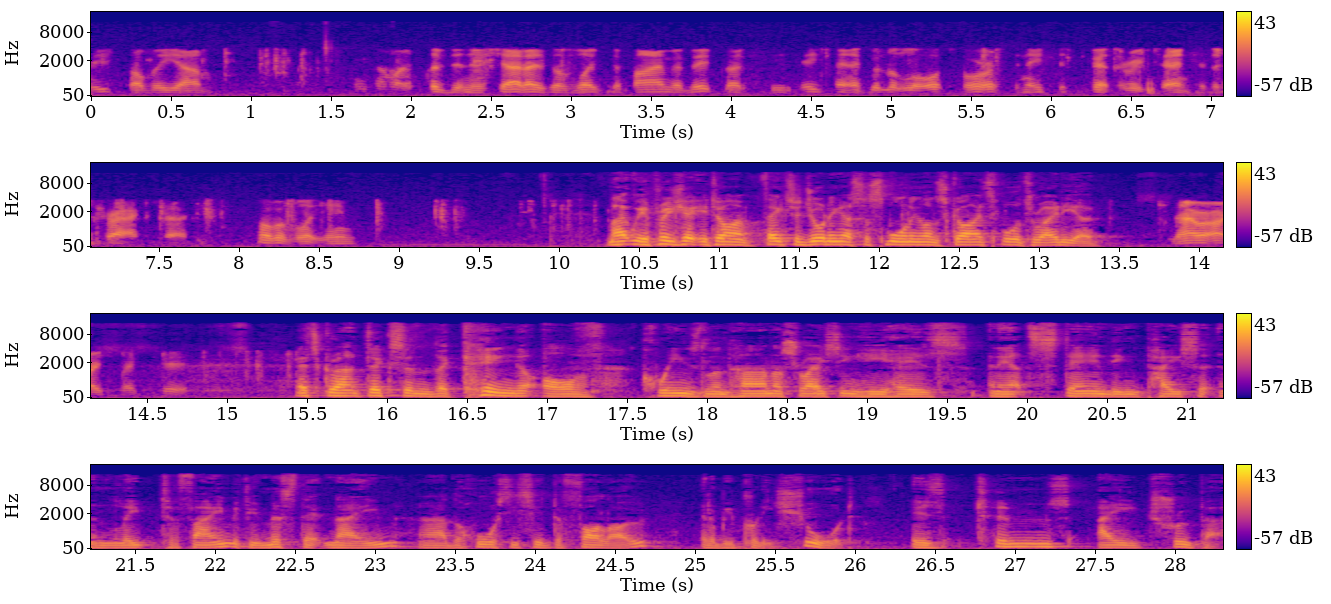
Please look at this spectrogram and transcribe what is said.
he's probably um, he's almost lived in the shadows of Leap to Fame a bit, but he's been a good little horse for us, and he's just about to return to the track. So probably him. Mate, we appreciate your time. Thanks for joining us this morning on Sky Sports Radio. No worries, mate. Cheers. That's Grant Dixon, the king of Queensland harness racing. He has an outstanding pacer and Leap to Fame. If you missed that name, uh, the horse he said to follow, it'll be pretty short is Tim's a Trooper.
